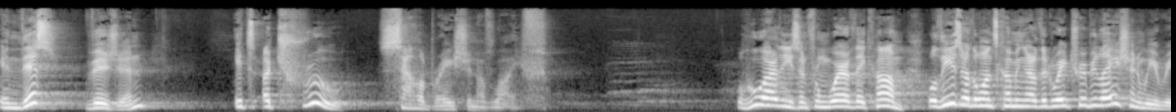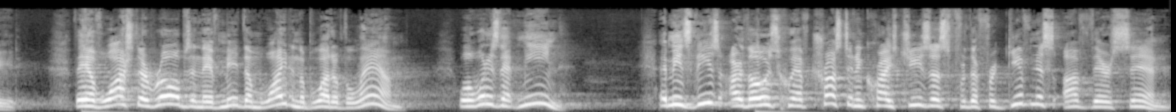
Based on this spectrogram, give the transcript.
In this vision, it's a true celebration of life. Well, who are these and from where have they come? Well, these are the ones coming out of the great tribulation, we read. They have washed their robes and they have made them white in the blood of the Lamb. Well, what does that mean? It means these are those who have trusted in Christ Jesus for the forgiveness of their sin.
